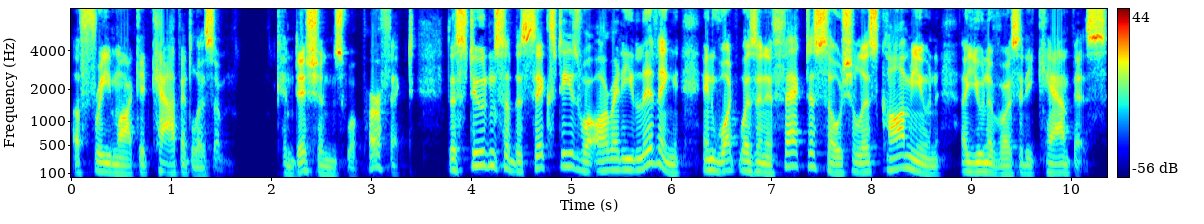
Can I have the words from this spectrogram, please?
of free market capitalism. Conditions were perfect. The students of the 60s were already living in what was in effect a socialist commune, a university campus.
